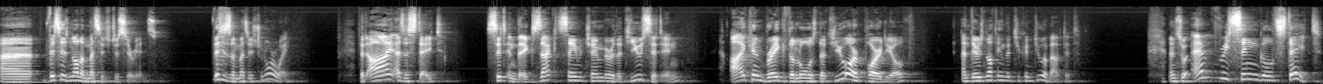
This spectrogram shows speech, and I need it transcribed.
uh, this is not a message to Syrians. This is a message to Norway. That I, as a state, sit in the exact same chamber that you sit in, I can break the laws that you are party of, and there's nothing that you can do about it. And so every single state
